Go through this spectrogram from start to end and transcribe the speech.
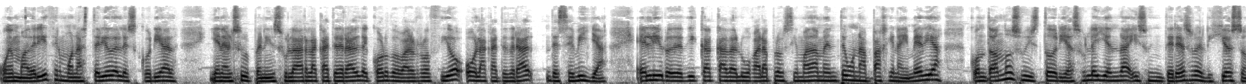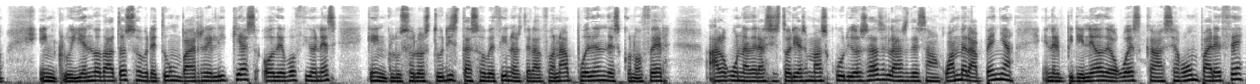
o en Madrid el Monasterio del Escorial, y en el sur peninsular la Catedral de Córdoba, el Rocío o la Catedral de Sevilla. El libro dedica a cada lugar aproximadamente una página y media, contando su historia, su leyenda y su interés religioso, incluyendo datos sobre tumbas, reliquias o devociones que incluso los turistas o vecinos de la zona pueden desconocer. Algunas de las historias más curiosas, las de San Juan de la Peña, en el Pirineo de Huesca. Según parece,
